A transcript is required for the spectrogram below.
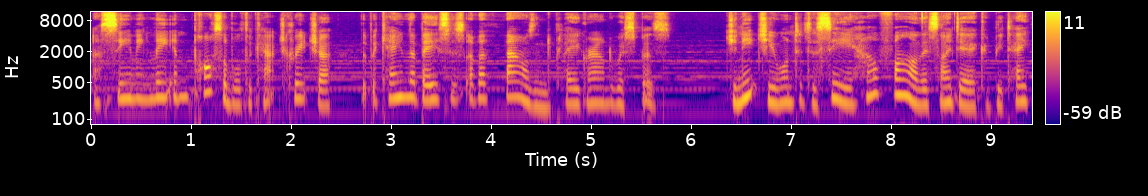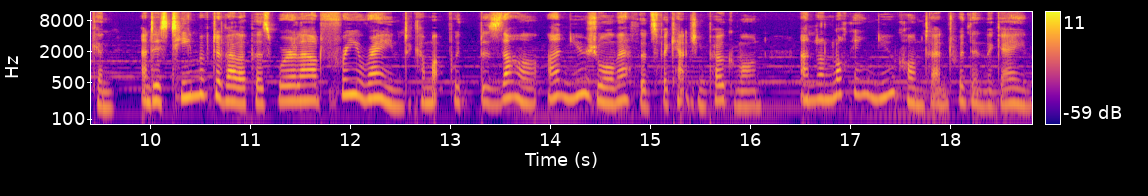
a seemingly impossible to catch creature that became the basis of a thousand playground whispers. Junichi wanted to see how far this idea could be taken, and his team of developers were allowed free rein to come up with bizarre, unusual methods for catching Pokemon and unlocking new content within the game.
